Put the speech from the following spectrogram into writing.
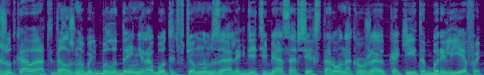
Жутковато должно быть было Дэнни работать в темном зале, где тебя со всех сторон окружают какие-то барельефы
